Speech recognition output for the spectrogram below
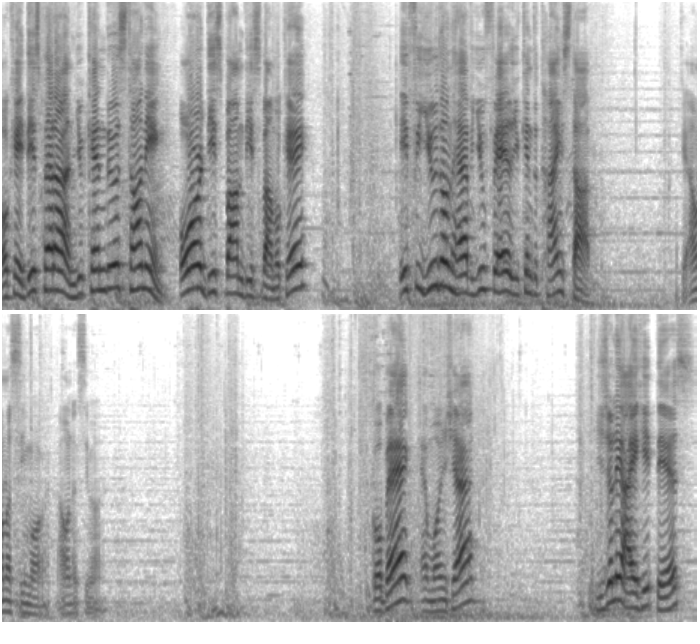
Okay, this pattern, you can do stunning. Or this bomb, this bomb, okay? If you don't have, you fail, you can do time stop. Okay, I wanna see more. I wanna see more. Go back and one shot. Usually I hit this.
